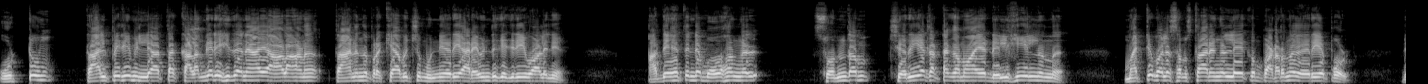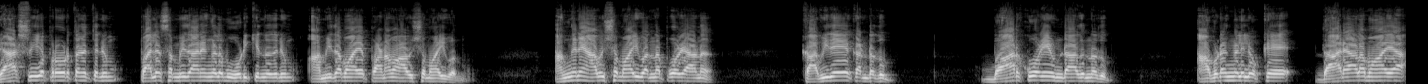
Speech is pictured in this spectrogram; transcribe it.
ഒട്ടും താല്പര്യമില്ലാത്ത കളങ്കരഹിതനായ ആളാണ് താനെന്ന് പ്രഖ്യാപിച്ച് മുന്നേറിയ അരവിന്ദ് കെജ്രിവാളിന് അദ്ദേഹത്തിന്റെ മോഹങ്ങൾ സ്വന്തം ചെറിയ തട്ടകമായ ഡൽഹിയിൽ നിന്ന് മറ്റു പല സംസ്ഥാനങ്ങളിലേക്കും പടർന്നു കയറിയപ്പോൾ രാഷ്ട്രീയ പ്രവർത്തനത്തിനും പല സംവിധാനങ്ങളും ഓടിക്കുന്നതിനും അമിതമായ പണം ആവശ്യമായി വന്നു. അങ്ങനെ ആവശ്യമായി വന്നപ്പോഴാണ് കവിതയെ കണ്ടതും ബാർക്കോഴ ഉണ്ടാകുന്നതും അവിടങ്ങളിലൊക്കെ ധാരാളമായ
